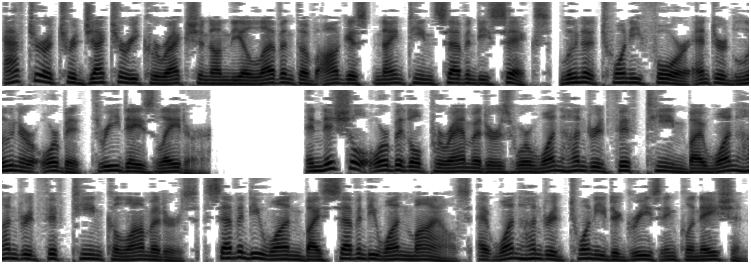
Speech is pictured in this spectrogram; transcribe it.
After a trajectory correction on the 11th of August 1976, Luna 24 entered lunar orbit 3 days later. Initial orbital parameters were 115 by 115 kilometers, 71 by 71 miles at 120 degrees inclination.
